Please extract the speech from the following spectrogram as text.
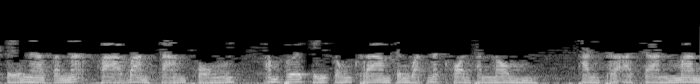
เสนาสนะป่าบ้านสามผงอำเภอศรีสงครามจังหวัดนครพนม ท่านพระอาจารย์มั่น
